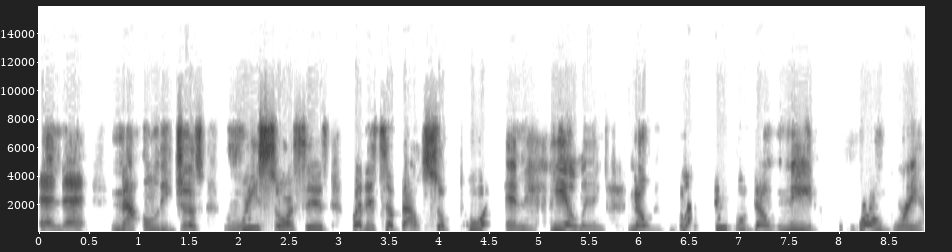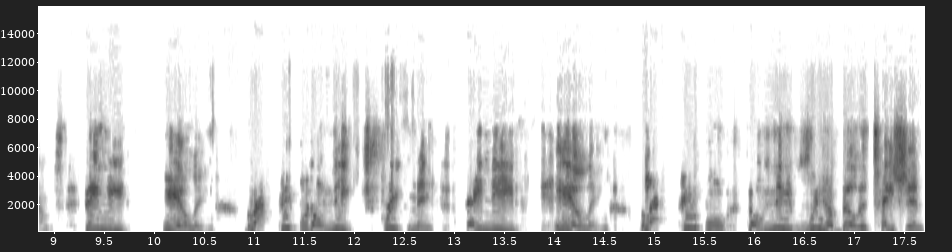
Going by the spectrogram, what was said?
and that not only just resources, but it's about support and healing. No, mm. black people don't need programs. They need healing. Black people don't need treatment, they need healing. Black people don't need rehabilitation,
